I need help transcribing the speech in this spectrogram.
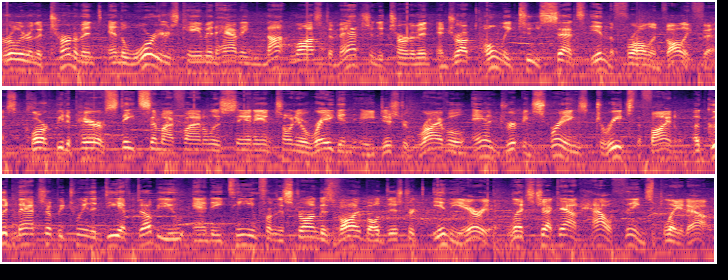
earlier in the tournament, and the Warriors came in having not lost a match in the tournament and dropped only two sets in the Fraulein Volley Fest. Clark beat a pair of state semifinalists San Antonio Reagan, a district rival, and Dripping Springs to reach the final a good matchup between the DFW and a team from the strongest volleyball district in the area. Let's check out how things played out.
